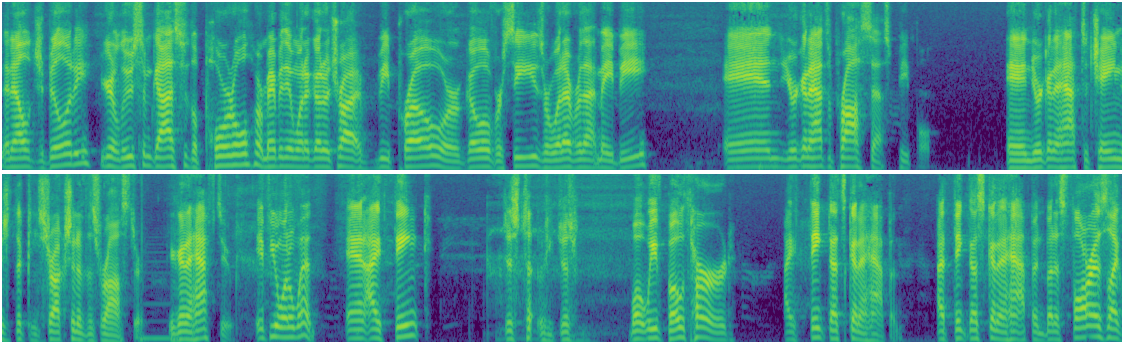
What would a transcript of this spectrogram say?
and eligibility. You're gonna lose some guys through the portal, or maybe they want to go to try be pro or go overseas or whatever that may be. And you're gonna have to process people. And you're gonna have to change the construction of this roster. You're gonna have to if you want to win. And I think just to, just what we've both heard, I think that's going to happen. I think that's going to happen. But as far as like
